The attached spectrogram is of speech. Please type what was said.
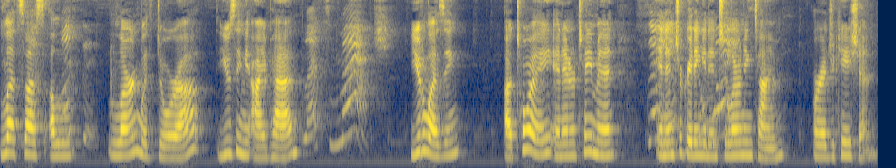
lets us learn with Dora using the iPad, Let's match. utilizing a toy and entertainment, and Say it integrating it into learning time or education.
